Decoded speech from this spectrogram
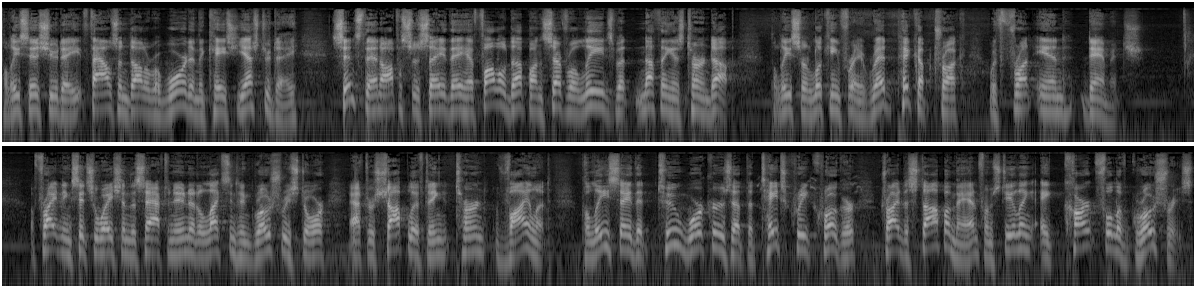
Police issued a $1,000 reward in the case yesterday. Since then, officers say they have followed up on several leads, but nothing has turned up. Police are looking for a red pickup truck with front end damage. A frightening situation this afternoon at a Lexington grocery store after shoplifting turned violent. Police say that two workers at the Tates Creek Kroger tried to stop a man from stealing a cart full of groceries.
